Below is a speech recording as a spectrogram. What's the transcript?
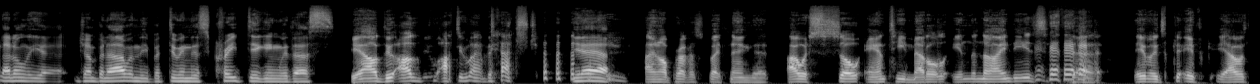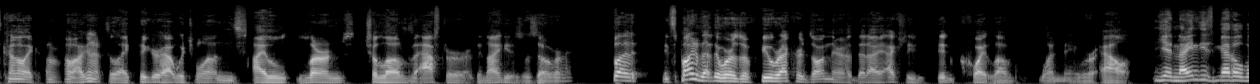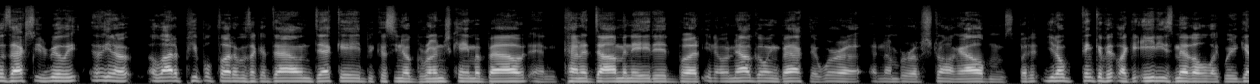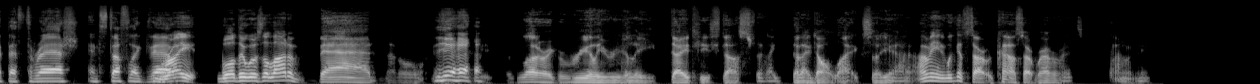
not only uh, jumping out with me, but doing this crate digging with us. yeah, I'll do. I'll do. I'll do my best. Yeah. and I'll preface by saying that I was so anti-metal in the 90s that it was. It's. Yeah, I was kind of like, oh, I'm gonna have to like figure out which ones I learned to love after the 90s was over. But in spite of that, there was a few records on there that I actually did quite love when they were out. Yeah, 90s metal was actually really, uh, you know, a lot of people thought it was like a down decade because, you know, grunge came about and kind of dominated. But, you know, now going back, there were a, a number of strong albums, but it, you don't think of it like 80s metal, like where you get that thrash and stuff like that. Right. Well, there was a lot of bad metal. Yeah. A lot of like really, really dicey stuff that I, that I don't like. So, yeah, I mean, we can start, we kind of start wherever it's fine with me.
